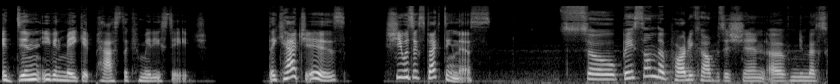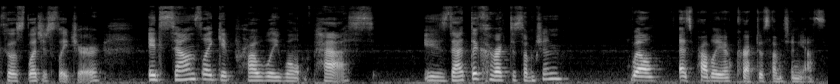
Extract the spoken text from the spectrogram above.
It didn't even make it past the committee stage. The catch is, she was expecting this. So, based on the party composition of New Mexico's legislature, it sounds like it probably won't pass. Is that the correct assumption? Well, that's probably a correct assumption, yes.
